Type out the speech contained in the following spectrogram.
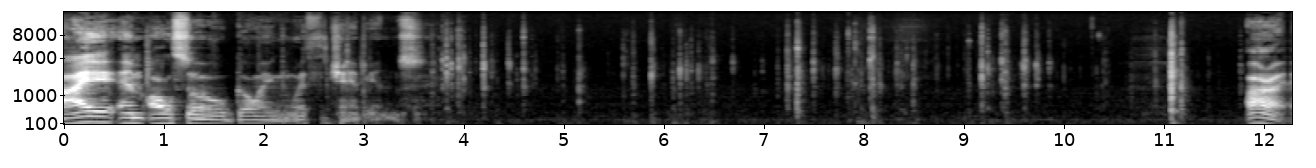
I am also going with the champions. All right.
